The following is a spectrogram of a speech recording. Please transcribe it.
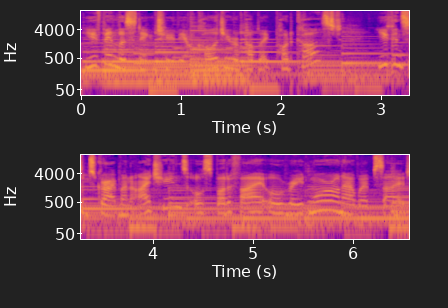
You've been listening to the Oncology Republic podcast. You can subscribe on iTunes or Spotify or read more on our website,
